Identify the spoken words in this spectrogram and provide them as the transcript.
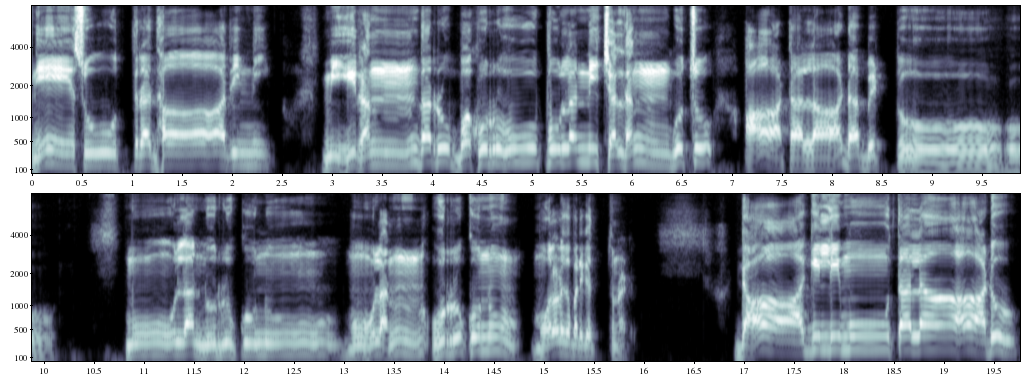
నే సూత్రధారిని మీరందరూ బహురూపులని చలంగుచు ఆటలాడబెట్టు. మూల నురుకును మూలన్ ఉరుకును మూలడుగా పరిగెత్తున్నాడు డాగిలి మూతలాడు.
